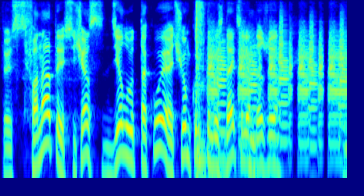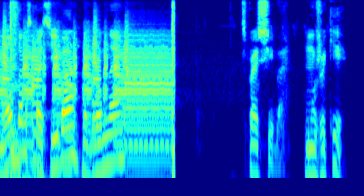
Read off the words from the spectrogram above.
То есть фанаты сейчас делают такое, о чем крупным издателям даже... Мелтом, спасибо огромное. Спасибо, мужики,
